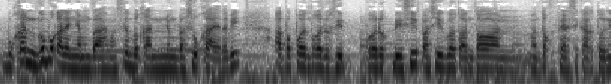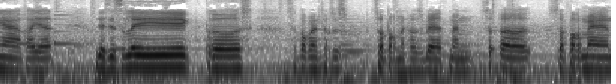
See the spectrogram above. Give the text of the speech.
bukan gue bukan nyembah maksudnya bukan nyembah suka ya. Tapi apa pun produksi produk DC pasti gue tonton untuk versi kartunnya. Kayak Justice League terus Superman versus Superman versus Batman Su- eh, Superman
